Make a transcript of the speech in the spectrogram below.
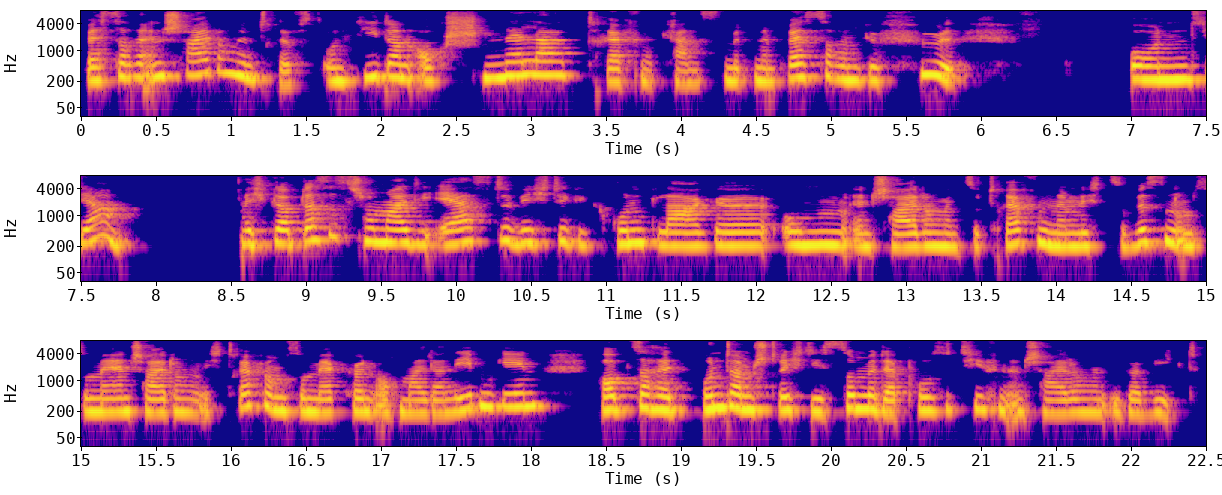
bessere Entscheidungen triffst und die dann auch schneller treffen kannst mit einem besseren Gefühl. Und ja, ich glaube, das ist schon mal die erste wichtige Grundlage, um Entscheidungen zu treffen, nämlich zu wissen, umso mehr Entscheidungen ich treffe, umso mehr können auch mal daneben gehen. Hauptsache unterm Strich die Summe der positiven Entscheidungen überwiegt.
